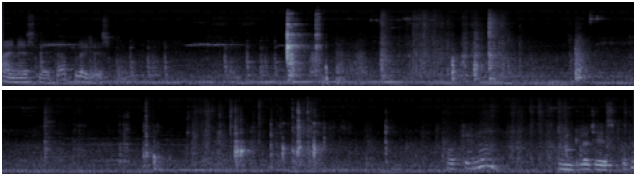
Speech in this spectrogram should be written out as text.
మైనస్ని అయితే అప్లై చేసుకుందాం. ఓకేనా? ఇంట్లో చేసుకున్న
